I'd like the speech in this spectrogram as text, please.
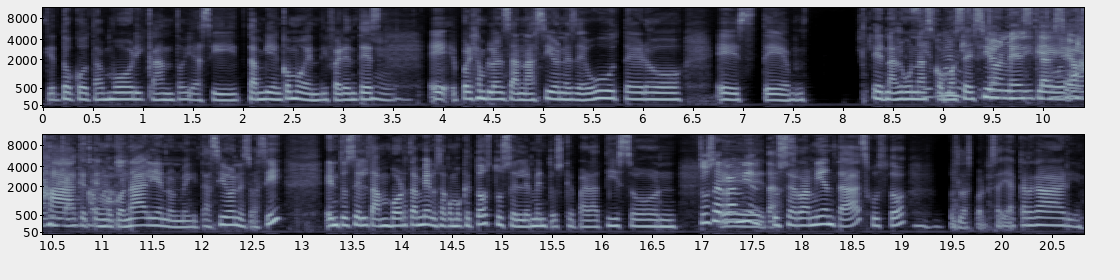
que toco tambor y canto y así, también como en diferentes, eh, por ejemplo, en sanaciones de útero, este, en algunas como sesiones que, que tengo con alguien o en meditaciones o así. Entonces el tambor también, o sea, como que todos tus elementos que para ti son tus herramientas, eh, tus herramientas, justo, pues las pones ahí a cargar y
